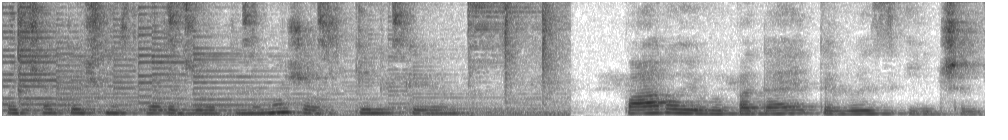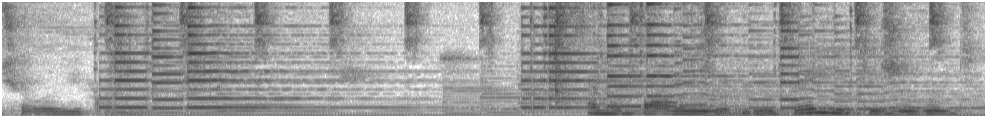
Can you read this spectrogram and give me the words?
Хоча точно стверджувати не можу, оскільки парою випадаєте ви з іншим чоловіком. Саме парою людей, які живуть.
